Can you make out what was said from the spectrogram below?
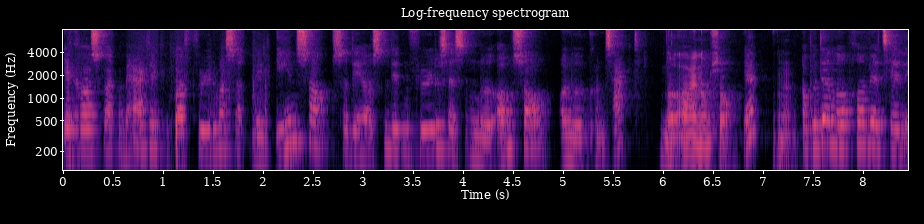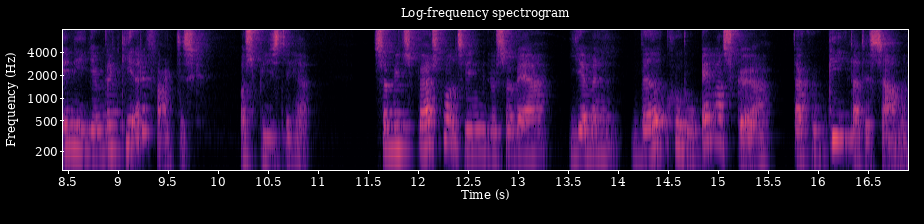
Jeg kan også godt mærke, at jeg kan godt føle mig sådan lidt ensom, så det er også sådan lidt en følelse af sådan noget omsorg og noget kontakt. Noget egenomsorg. Og på den måde prøver vi at tale ind i, jamen hvad giver det faktisk at spise det her? Så mit spørgsmål til hende ville så være, jamen hvad kunne du ellers gøre, der kunne give dig det samme?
